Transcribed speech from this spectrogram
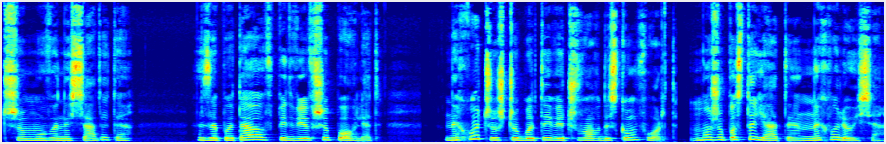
Чому ви не сядете? запитав, підвівши погляд. Не хочу, щоб ти відчував дискомфорт. Можу постояти, не хвилюйся.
